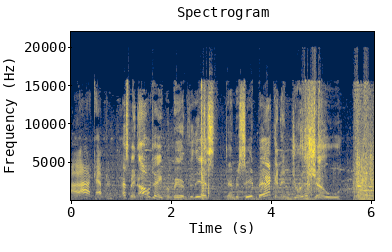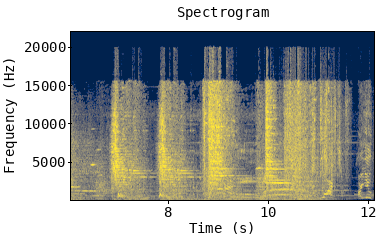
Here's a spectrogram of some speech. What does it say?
Aye, Captain. I spent all day preparing for this. Time to sit back and enjoy the show. What? Are you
